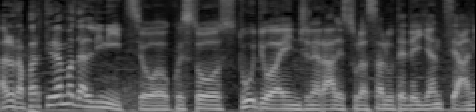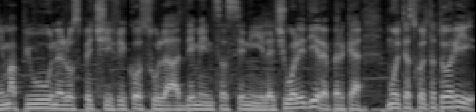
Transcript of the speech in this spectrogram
Allora, partiremo dall'inizio. Questo studio è in generale sulla salute degli anziani, ma più nello specifico sulla demenza senile. Ci vuole dire perché molti ascoltatori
